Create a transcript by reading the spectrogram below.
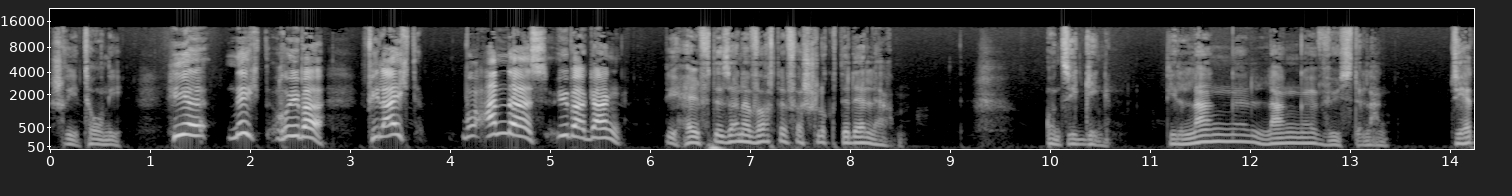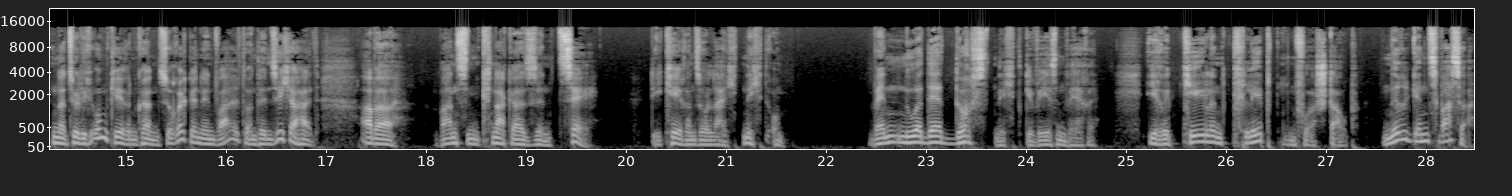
schrie Toni. Hier nicht rüber. Vielleicht woanders Übergang. Die Hälfte seiner Worte verschluckte der Lärm. Und sie gingen, die lange, lange Wüste lang. Sie hätten natürlich umkehren können, zurück in den Wald und in Sicherheit, aber Wanzenknacker sind zäh, die kehren so leicht nicht um. Wenn nur der Durst nicht gewesen wäre. Ihre Kehlen klebten vor Staub, nirgends Wasser.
